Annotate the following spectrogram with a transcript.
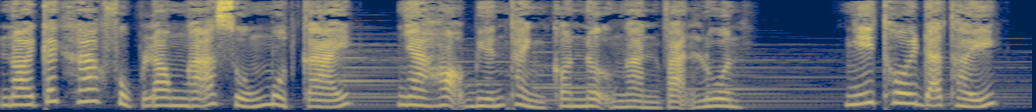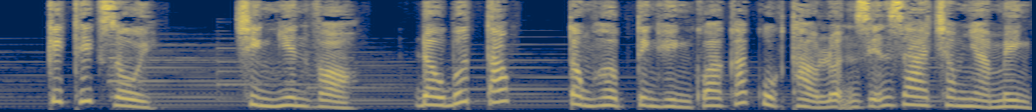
Nói cách khác Phục Long ngã xuống một cái, nhà họ biến thành con nợ ngàn vạn luôn. Nghĩ thôi đã thấy, kích thích rồi. Trình nhiên vỏ, đầu bứt tóc, tổng hợp tình hình qua các cuộc thảo luận diễn ra trong nhà mình,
